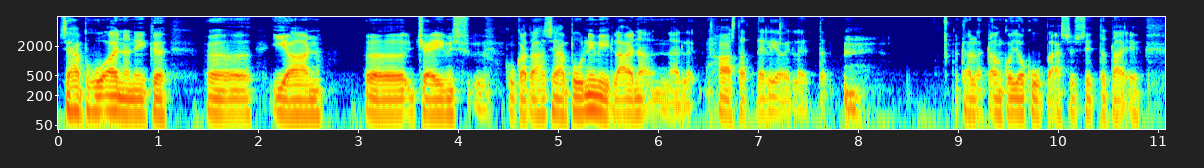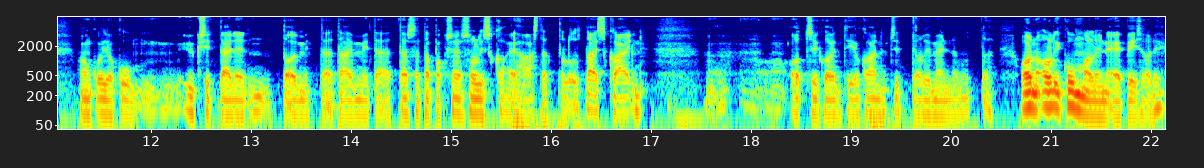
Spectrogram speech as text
sehän puhuu aina niin kuin, uh, James, kuka tahansa, sehän puhuu nimillä aina näille haastattelijoille, että tällä, että onko joku päässyt sitten tai onko joku yksittäinen toimittaja tai mitä. Tässä tapauksessa se oli Sky-haastattelu tai Skyn otsikointi, joka nyt sitten oli mennyt, mutta on, oli kummallinen episodi,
